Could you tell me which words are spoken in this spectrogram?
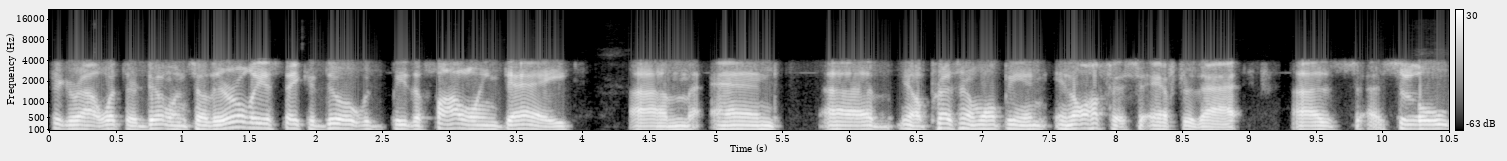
figure out what they're doing. So the earliest they could do it would be the following day, um, and uh, you know, president won't be in, in office after that. Uh, so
